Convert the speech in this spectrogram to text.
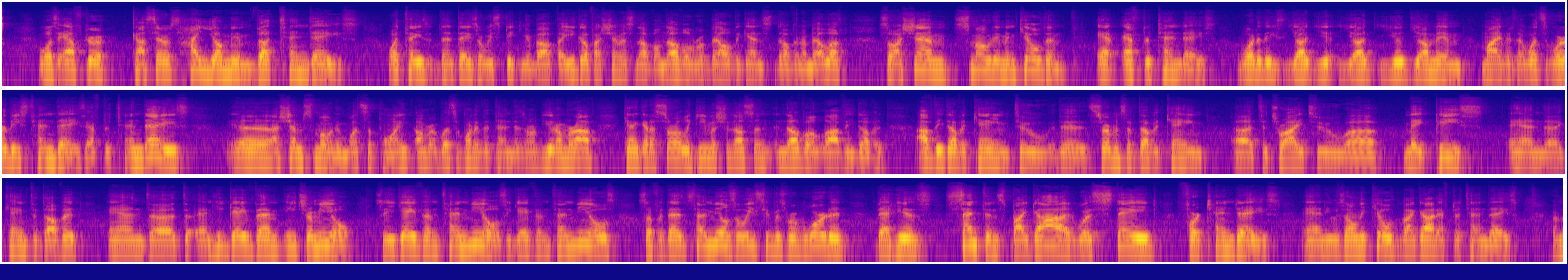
it was after Kaseres Hayomim, the ten days. What days, days are we speaking about? Vayigof Hashem es Navel. Navel rebelled against David Amelech, so Hashem smote him and killed him after ten days. What are these yud yud yud yamim ma'ivit? What's what are these ten days? After ten days, uh, Hashem smote him. What's the point? What's the point of the ten days? Rabbi Yudam can I get a sor legima shenasan nava lavdi David? Avdi David came to the servants of David came uh, to try to uh, make peace and uh, came to David and uh, and he gave them each a meal. So he gave them ten meals. He gave them ten meals. So for those ten meals, at least he was rewarded that his sentence by God was stayed for 10 days. And he was only killed by God after 10 days. No,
